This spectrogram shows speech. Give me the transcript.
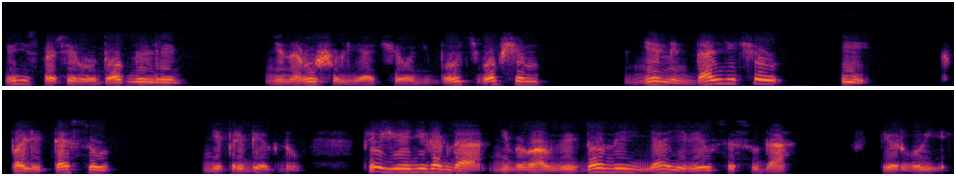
Я не спросил, удобно ли, не нарушил я чего-нибудь. В общем, не миндальничал и политесу не прибегнул. Прежде я никогда не бывал в их доме, я явился сюда впервые.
